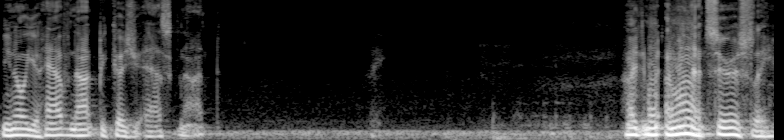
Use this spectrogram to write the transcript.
You know, you have not because you ask not. I, I mean that seriously.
